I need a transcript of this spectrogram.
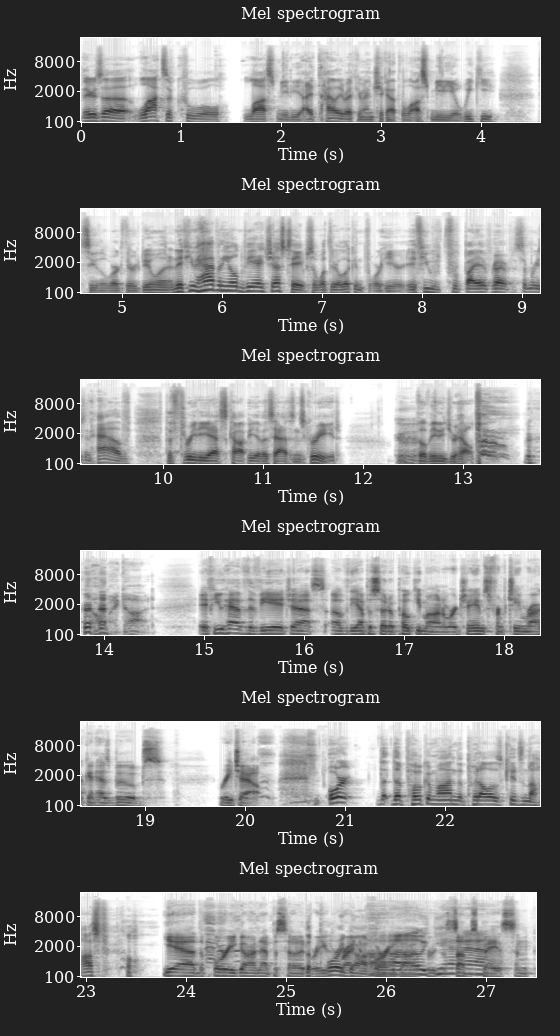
There's uh, lots of cool lost media. I highly recommend check out the Lost Media Wiki, see the work they're doing, and if you have any old VHS tapes of what they're looking for here, if you for, by for some reason have the 3DS copy of Assassin's Creed, they'll need your help. oh my god. If you have the VHS of the episode of Pokemon where James from Team Rocket has boobs, reach out. or the, the Pokemon that put all those kids in the hospital. Yeah, the Porygon episode The where you ride a Porygon. Porygon Oh, through yeah. the subspace and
